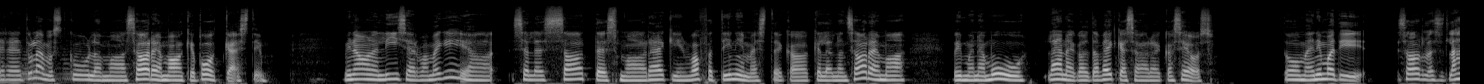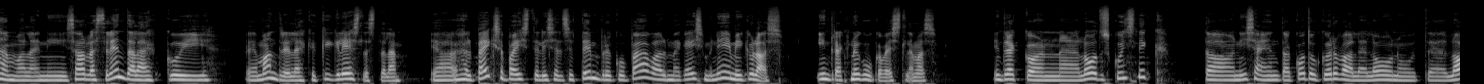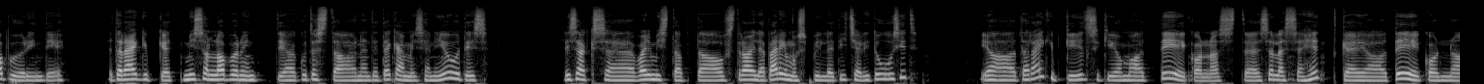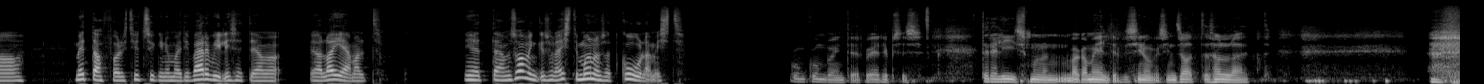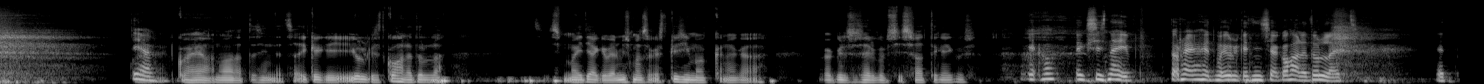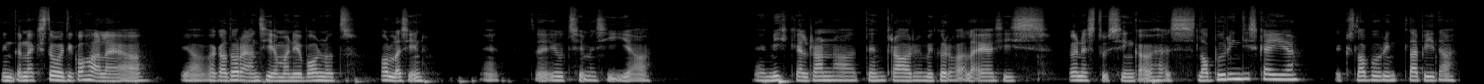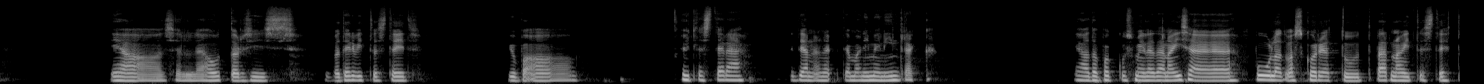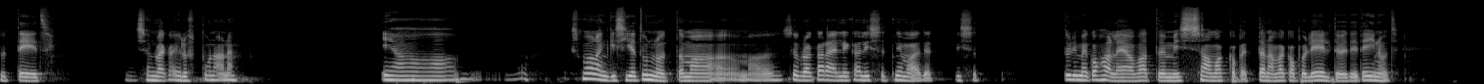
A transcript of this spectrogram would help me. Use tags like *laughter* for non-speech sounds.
tere tulemast kuulama Saare Maagia podcasti. mina olen Liis Järvamägi ja selles saates ma räägin vahvate inimestega, kellel on Saaremaa või mõne muu läänekalda väikesaarega seos. toome niimoodi saarlased lähemale nii saarlastele endale kui mandrile ehk et kõigile eestlastele ja ühel päiksepaistelisel septembrikuu päeval me käisime Neemi külas Indrek Nõguga vestlemas. Indrek on looduskunstnik, ta on iseenda kodu kõrvale loonud labürindi ja ta räägibki, et mis on labürint ja kuidas ta nende tegemiseni jõudis. lisaks valmistab ta Austraalia pärimuspille didžeriduusid ja ta räägibki üldsegi oma teekonnast sellesse hetke ja teekonna metafoorist üldsegi niimoodi värviliselt ja, ja laiemalt nii et äh, ma soovingi sulle hästi mõnusat kuulamist. kumb kumba intervjueerib siis? tere, Liis, mul on väga meeldiv sinuga siin saates olla, et kohe, kohe hea on vaadata sind, et sa ikkagi julgesid kohale tulla. siis ma ei teagi veel, mis ma su käest küsima hakkan, aga, aga küll see selgub siis saate käigus. jah, eks siis näib. tore jah, et ma julgesin siia kohale tulla, et, et mind õnneks toodi kohale ja, ja väga tore on siiamaani juba olnud olla siin. et jõudsime siia Mihkel Ranna dendraariumi kõrvale ja siis õnnestus siin ka ühes labürindis käia, üks labürint läbida. Ja selle autor siis juba tervitas teid, juba ütles tere tean, tema nimi on Indrek. ja ta pakkus meile täna ise puuladvast korjatud pärnaitest tehtud teed, mis on väga ilus punane. ja eks ma olengi siia tulnud oma, oma sõbra Kareliga lihtsalt niimoodi, et lihtsalt tulime kohale ja vaatame, mis saama hakkab, et täna väga palju eeltööd ei teinud.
